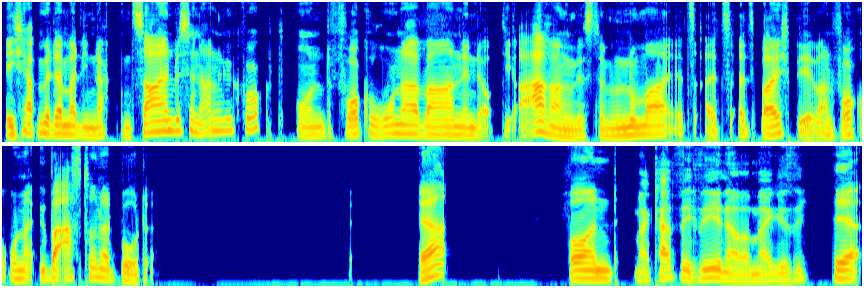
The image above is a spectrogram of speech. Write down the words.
ich habe mir dann mal die nackten Zahlen ein bisschen angeguckt und vor Corona waren in der Opti-A-Rangliste, nur mal jetzt als, als Beispiel, waren vor Corona über 800 Boote. Ja. Und. Man kann es nicht sehen, aber mein Gesicht. Ja.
